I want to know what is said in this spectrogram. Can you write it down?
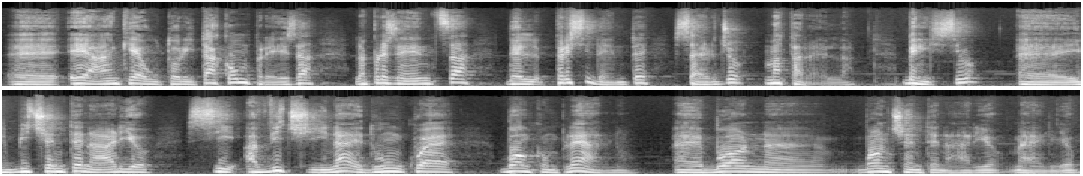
eh, e anche autorità compresa la presenza del presidente Sergio Mattarella. Benissimo, eh, il bicentenario si avvicina e dunque buon compleanno, eh, buon, buon centenario meglio.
